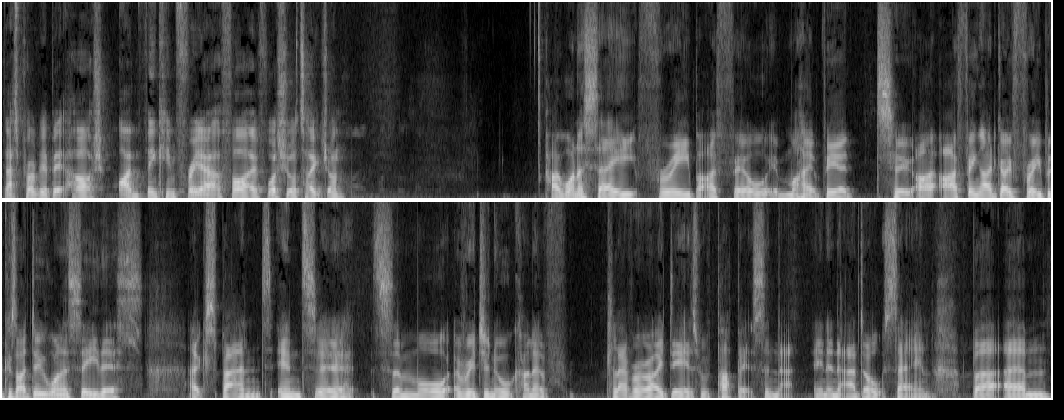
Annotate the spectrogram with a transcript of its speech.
that's probably a bit harsh. I'm thinking three out of five. What's your take, John? I want to say three, but I feel it might be a two. I, I think I'd go three because I do want to see this expand into some more original kind of clever ideas with puppets and in an adult setting. But um,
